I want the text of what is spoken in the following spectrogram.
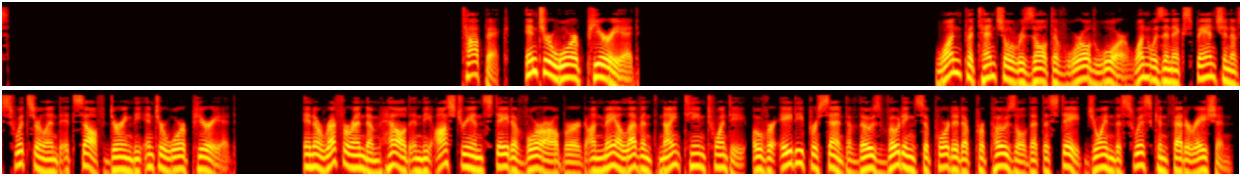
Topic: Interwar period One potential result of World War I was an expansion of Switzerland itself during the interwar period. In a referendum held in the Austrian state of Vorarlberg on May 11, 1920, over 80% of those voting supported a proposal that the state join the Swiss Confederation.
